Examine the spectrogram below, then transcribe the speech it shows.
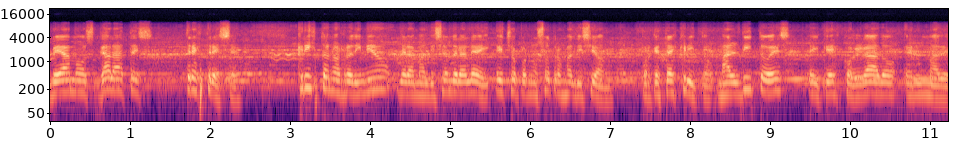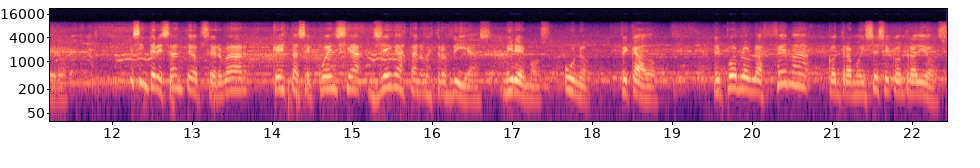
Veamos Gálatas 3:13. Cristo nos redimió de la maldición de la ley, hecho por nosotros maldición, porque está escrito, maldito es el que es colgado en un madero. Es interesante observar que esta secuencia llega hasta nuestros días. Miremos, 1. Pecado. El pueblo blasfema contra Moisés y contra Dios.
